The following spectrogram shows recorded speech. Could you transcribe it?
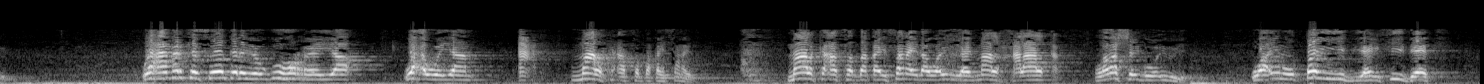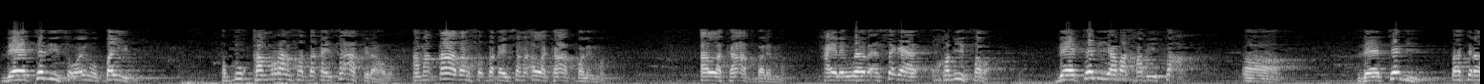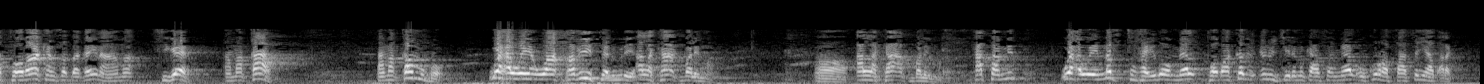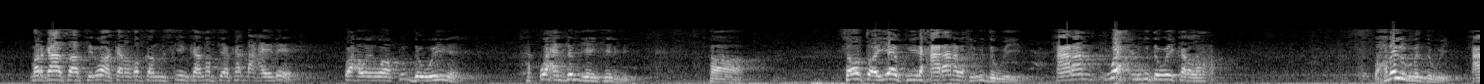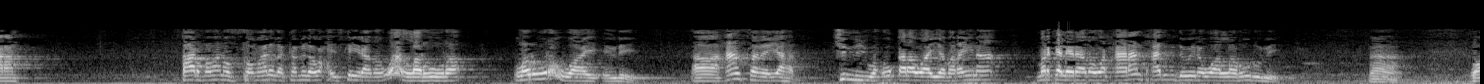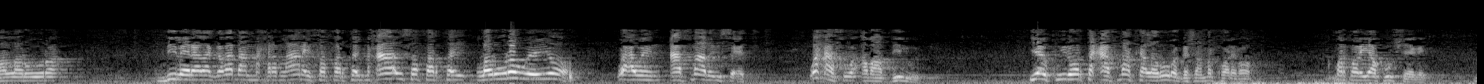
وحا مركة سوقل يوقوه الرئيية وحاويان مالك أصدقائي سنة مالك أصدقائي سنة وإن الله مال حلال أصدقائي لغا شيء هو إذو وإنه طيب يهي في ذات ذات ذي سوى إنه طيب فدو قمران صدقائي سأفره أما قادران صدقائي سنة الله كأقبل إما الله كأقبل إما حيلا يواب أساقى خبيث صبا ذات ذي يبا خبيث ذات ذي تترى صباكا صدقائينا أما سيجار أما قاد أما قمره وحوين وخبيث الولي الله كأقبل إما الله كأقبل إما حتى مد waxa weeye naftu haydoo meel toobakadu cuni jiray markaasa meel uu ku rafaadsan yahaad arag markaasaa tiri waa kana qofkan miskiinka naftiga ka dhacayde waxa weya waa ku dawayna waxaan dembi hayn kelimid sababto ayaa ku yidhi xaaraana wax lagu daweeye xaaraan wax lagu dawey kara lama waxba laguma daweeye xaaraan qaar badan oo soomaalida kamida waxay iska yidhahdaan waa laruura laruuro waayo ay leeyihi waxaan sameeyaa jinni wax u qala waa yabaraynaa marka la ihahdo war xaaraanta xaad ugu daweyna waa laruuru leey waa laruura haddii la ihahda gabadhan maxram la-aanay safartay maxaa u safartay laruuro weeyo waxa weya caafimaaday u socotay waxaas waa abaadiil wey yaa ku yidhi horta caafimaadka laruura gashaa marka horeba horta marka hore yaa kuu sheegay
